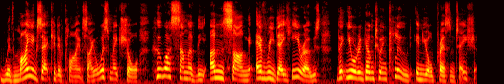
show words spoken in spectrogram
with my executive clients, I always make sure who are some of the unsung everyday heroes that you are going to include in your presentation.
